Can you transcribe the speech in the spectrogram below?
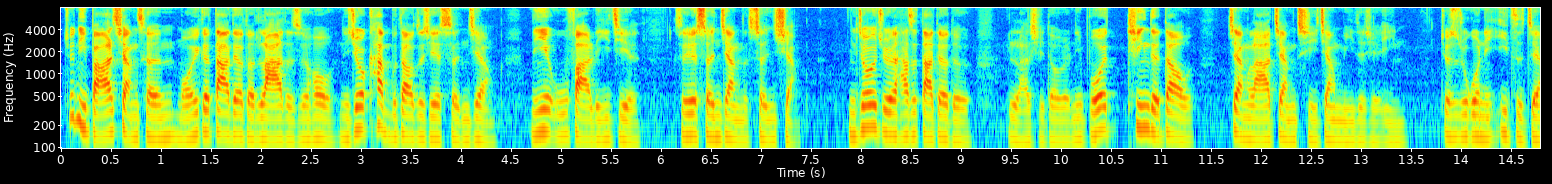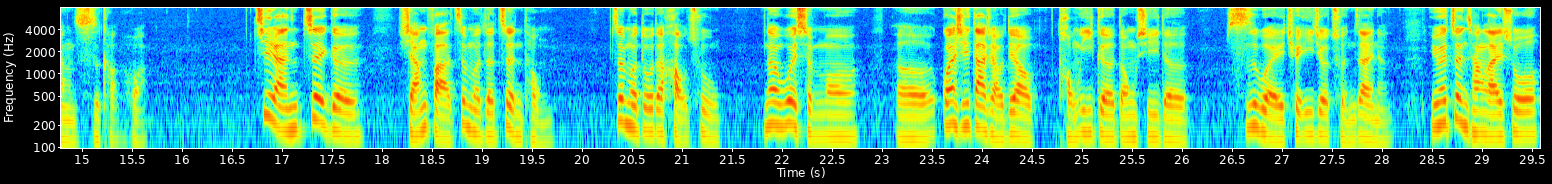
就你把它想成某一个大调的拉的时候，你就看不到这些升降，你也无法理解这些升降的声响，你就会觉得它是大调的拉西哆了，你不会听得到降拉降七降咪这些音。就是如果你一直这样思考的话，既然这个想法这么的正统。这么多的好处，那为什么呃关系大小调同一个东西的思维却依旧存在呢？因为正常来说，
